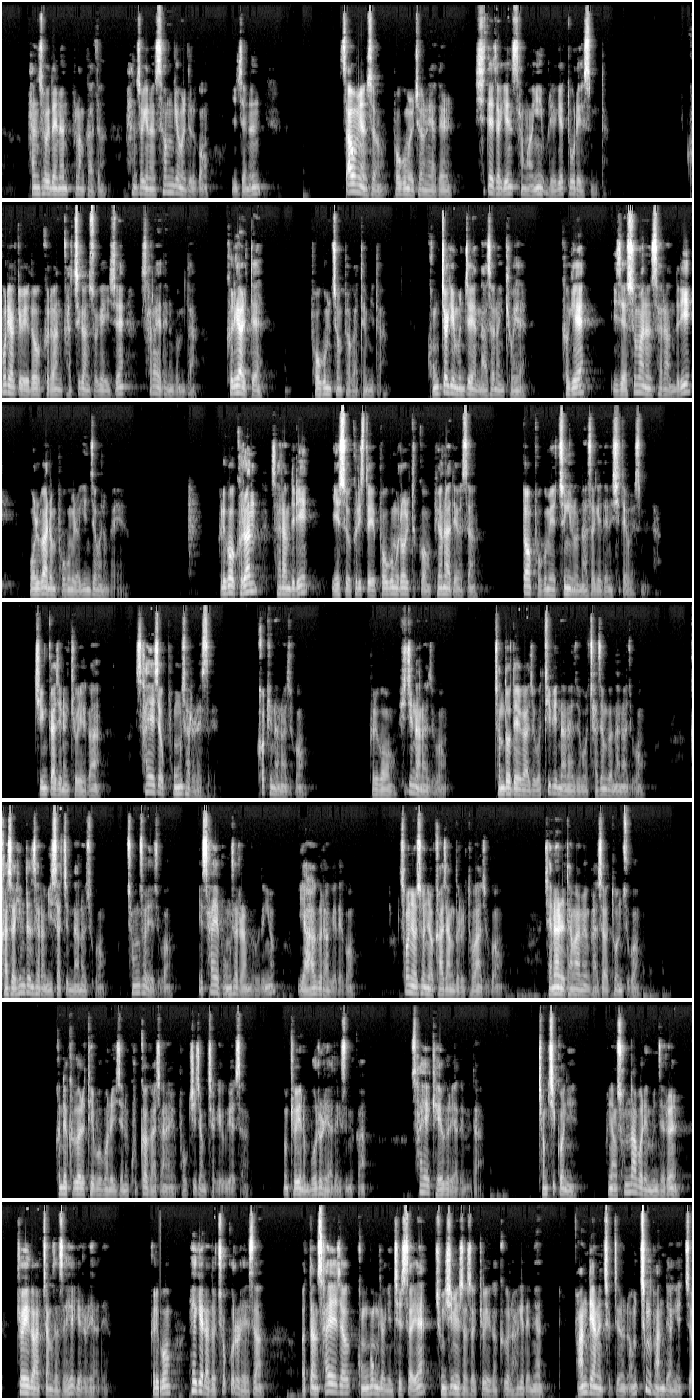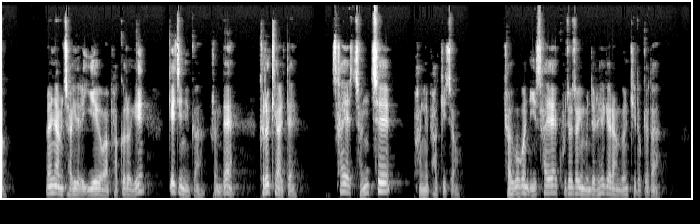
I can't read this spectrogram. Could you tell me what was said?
한 속에는 플랑카드, 한 속에는 성경을 들고 이제는 싸우면서 복음을 전해야 될 시대적인 상황이 우리에게 도래했습니다. 코리아 교회도 그러한 가치관 속에 이제 살아야 되는 겁니다. 그래야 할 때 복음 전파가 됩니다. 공적인 문제에 나서는 교회, 거기에 이제 수많은 사람들이 올바른 복음이라고 인정하는 거예요. 그리고 그런 사람들이 예수 그리스도의 복음을 듣고 변화되어서 또 복음의 증인으로 나서게 되는 시대였습니다. 지금까지는 교회가 사회적 봉사를 했어요. 커피 나눠주고 그리고 휴지 나눠주고 전도돼 가지고 TV 나눠주고 자전거 나눠주고 가서 힘든 사람 이삿짐 나눠주고 청소해주고 사회 봉사를 한 거거든요. 야학을 하게 되고 소녀 소녀 가장들을 도와주고 재난을 당하면 가서 돈 주고 근데 그걸 대부분을 이제는 국가가 하잖아요. 복지 정책에 의해서. 그럼 교회는 뭐를 해야 되겠습니까? 사회 개혁을 해야 됩니다. 정치권이 그냥 손놔버린 문제를 교회가 앞장서서 해결을 해야 돼요. 그리고 해결하도 촉구를 해서 어떤 사회적 공공적인 질서의 중심에 서서 교회가 그걸 하게 되면 반대하는 측들은 엄청 반대하겠죠. 왜냐하면 자기들의 이해와 밥그릇이 깨지니까. 그런데 그렇게 할 때 사회 전체 방에 바뀌죠. 결국은 이 사회 구조적인 문제를 해결하는 건 기독교다.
